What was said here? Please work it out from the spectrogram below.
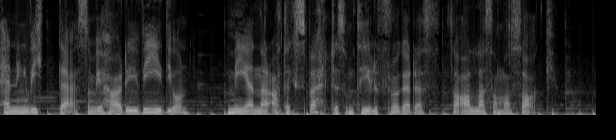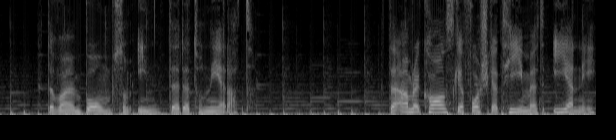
Henning Witte, som vi hörde i videon, menar att experter som tillfrågades sa alla samma sak. Det var en bomb som inte detonerat. Det amerikanska forskarteamet ENI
